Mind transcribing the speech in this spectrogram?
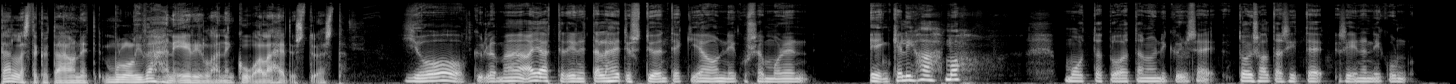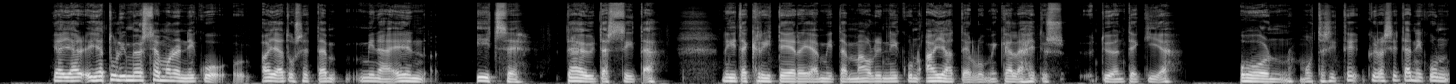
tällaistakö tämä on, että mulla oli vähän erilainen kuva lähetystyöstä? Joo, kyllä mä ajattelin, että lähetystyöntekijä on niinku semmoinen enkelihahmo, mutta tuota, no, niin kyllä se toisaalta sitten siinä niin ja, ja, ja tuli myös semmoinen niin kuin ajatus, että minä en itse täytä sitä, niitä kriteerejä, mitä mä olin niin kuin ajatellut, mikä lähetystyöntekijä on. Mutta sitten kyllä sitä niin kuin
